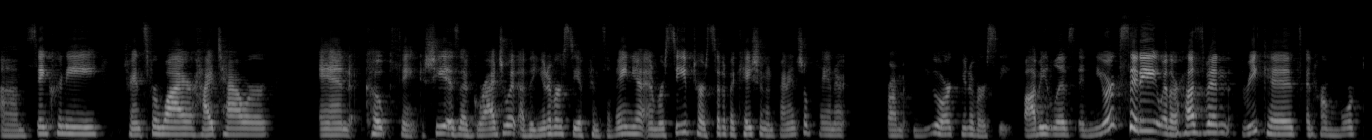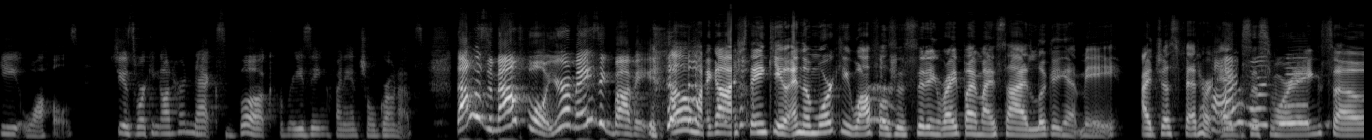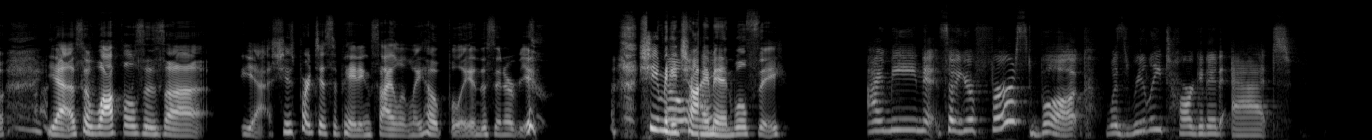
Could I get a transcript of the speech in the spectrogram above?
um, Synchrony, TransferWise, Hightower, and Cope Think. She is a graduate of the University of Pennsylvania and received her certification in financial planner from New York University. Bobbi lives in New York City with her husband, three kids, and her Morky waffles. She is working on her next book, Raising Financial Grownups. That was a mouthful. You're amazing, Bobbi. oh my gosh, thank you. And the Morky waffles is sitting right by my side looking at me. I just fed her Hi, eggs Morky. this morning. So, yeah, so waffles is uh yeah, she's participating silently hopefully in this interview. she may so chime I, in. We'll see. I mean, so your first book was really targeted at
